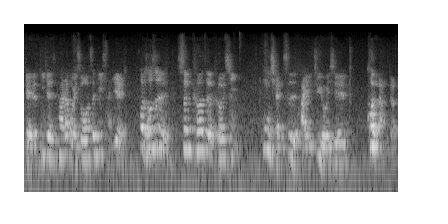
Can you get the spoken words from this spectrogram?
给的意见是他认为说，生技产业或者说是生科这个科技。目前是还具有一些困难的，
